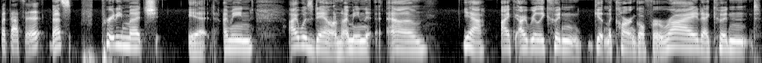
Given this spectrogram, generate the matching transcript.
but that's it. That's pretty much it. I mean, I was down. I mean, um, yeah, I, I really couldn't get in the car and go for a ride. I couldn't.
